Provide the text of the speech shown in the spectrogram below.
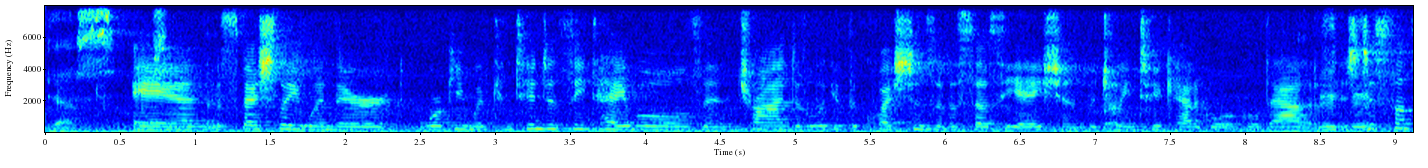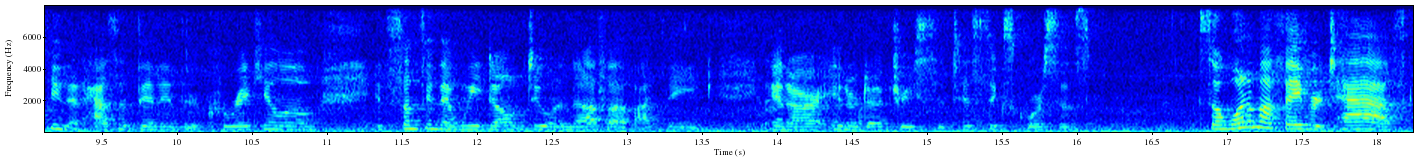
Yes. And especially when they're working with contingency tables and trying to look at the questions of association between two categorical data. Mm -hmm. It's mm-hmm. just something that hasn't been in their curriculum. It's something that we don't do enough of, I think, in our introductory statistics courses. So one of my favorite tasks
